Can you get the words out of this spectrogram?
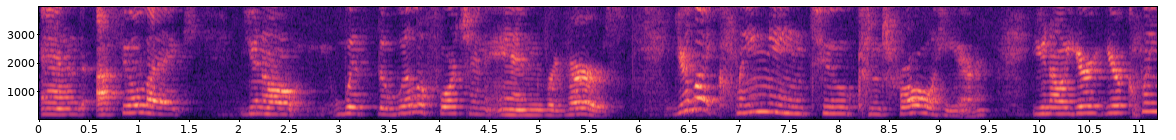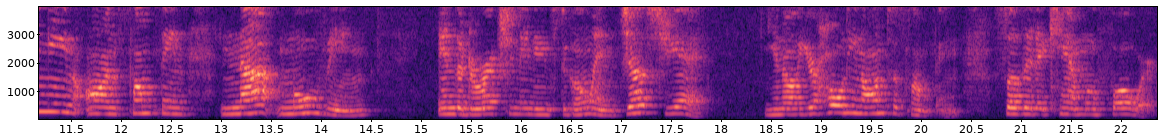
And I feel like, you know, with the Wheel of Fortune in reverse, you're like clinging to control here. You know, you're, you're clinging on something not moving in the direction it needs to go in just yet. You know, you're holding on to something so that it can't move forward.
